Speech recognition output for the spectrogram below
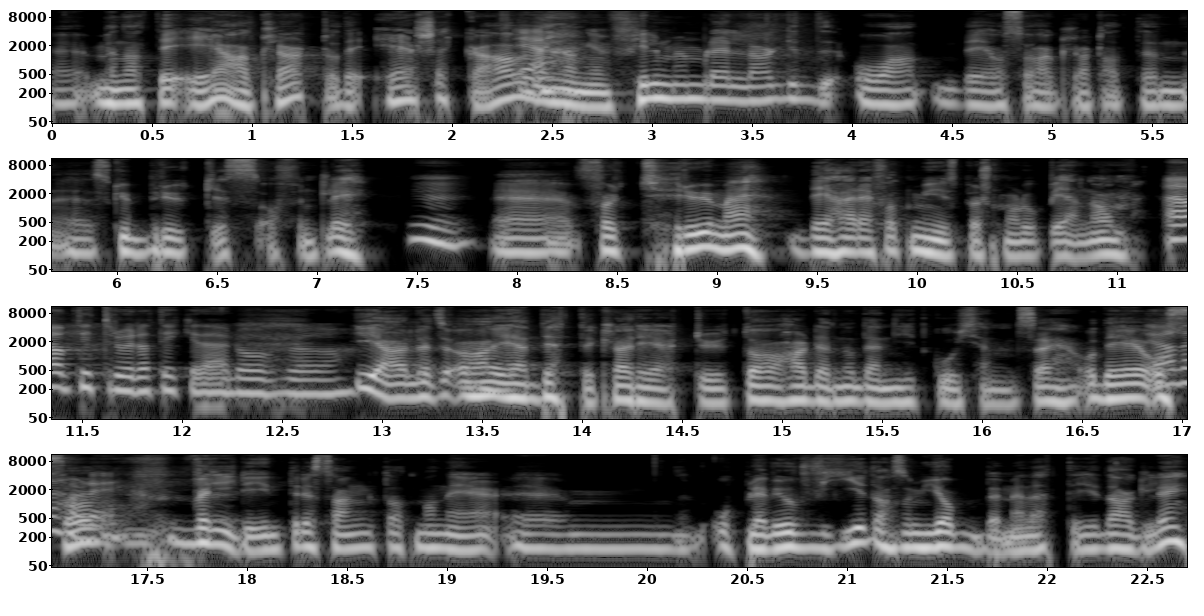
eh, men at det er avklart, og det er sjekka av Ja. den gangen filmen ble lagd, og det er også avklart at den eh, skulle brukes offentlig. mm. Eh, For tro meg, det har jeg fått mye spørsmål opp igjennom. Ja, At de tror at ikke det er lov å Ja, å, er dette klarert ut, og har den og den gitt godkjennelse? Og det er Ja, det også har de. veldig interessant at man er um, Opplever jo vi da, som jobber med dette i daglig,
